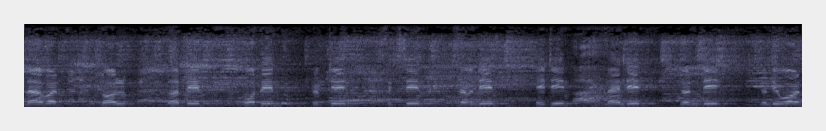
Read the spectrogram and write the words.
eleven, twelve, thirteen, fourteen, fifteen, sixteen, seventeen, eighteen, nineteen, twenty, twenty-one.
